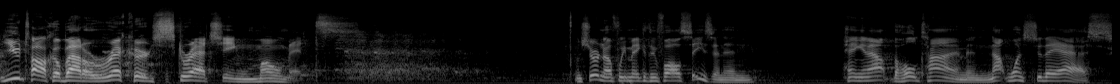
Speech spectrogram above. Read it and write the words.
you talk about a record scratching moment. And sure enough, we make it through fall season and hanging out the whole time. And not once do they ask.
